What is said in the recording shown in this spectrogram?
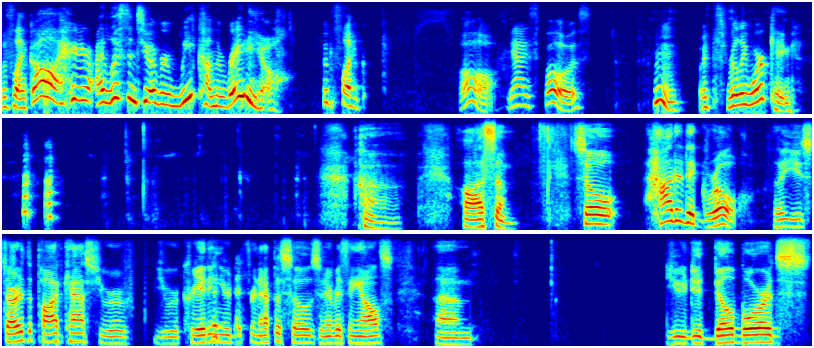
It's like, "Oh, I hear, I listen to you every week on the radio." It's like, "Oh, yeah, I suppose." Hmm, it's really working. uh, awesome. So, how did it grow? You started the podcast. You were you were creating your different episodes and everything else. Um, you did billboards,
